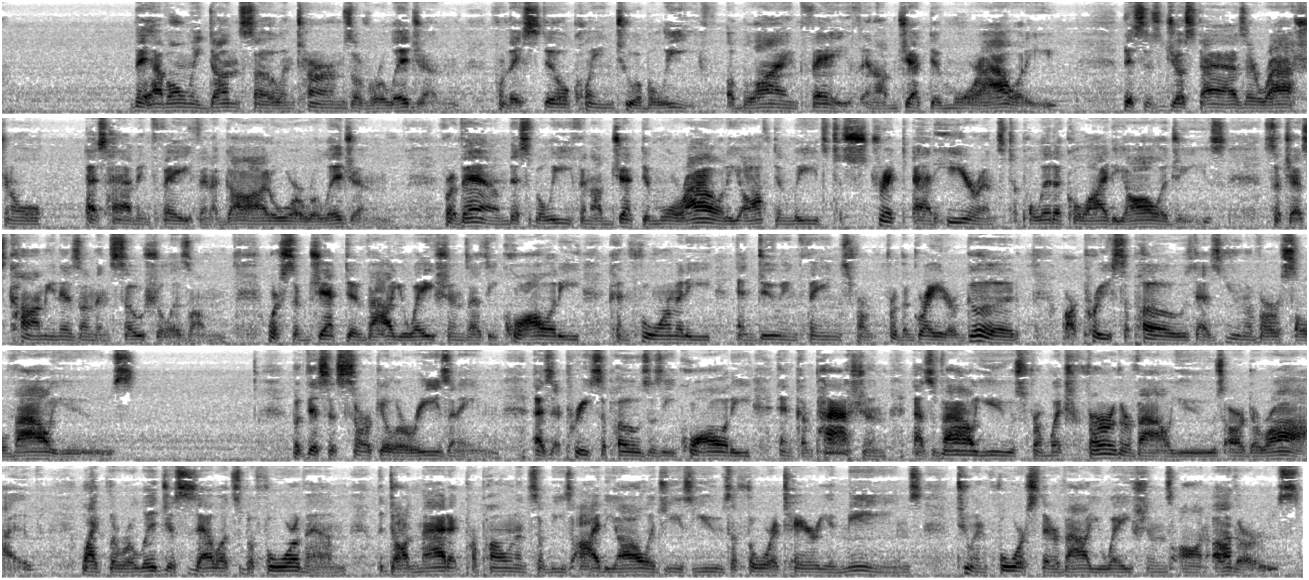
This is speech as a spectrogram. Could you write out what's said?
they have only done so in terms of religion, for they still cling to a belief, a blind faith, and objective morality. This is just as irrational as having faith in a God or a religion. For them, this belief in objective morality often leads to strict adherence to political ideologies, such as communism and socialism, where subjective valuations as equality, conformity, and doing things for, for the greater good are presupposed as universal values. But this is circular reasoning, as it presupposes equality and compassion as values from which further values are derived like the religious zealots before them, the dogmatic proponents of these ideologies use authoritarian means to enforce their valuations on others.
